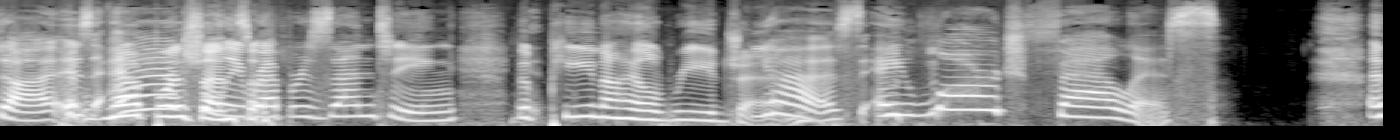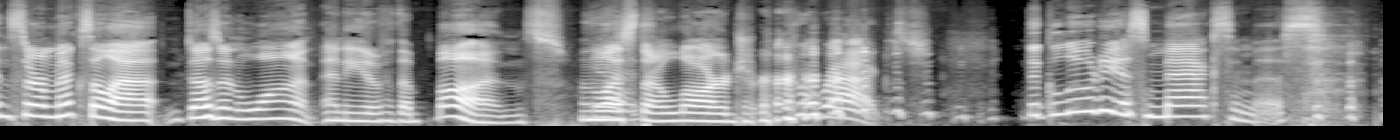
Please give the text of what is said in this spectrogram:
anaconda is actually representing The penile region. yes a large phallus. And Sir Mix-a-Lot doesn't want any of the buns unless Yes. they're larger. Correct. the gluteus maximus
